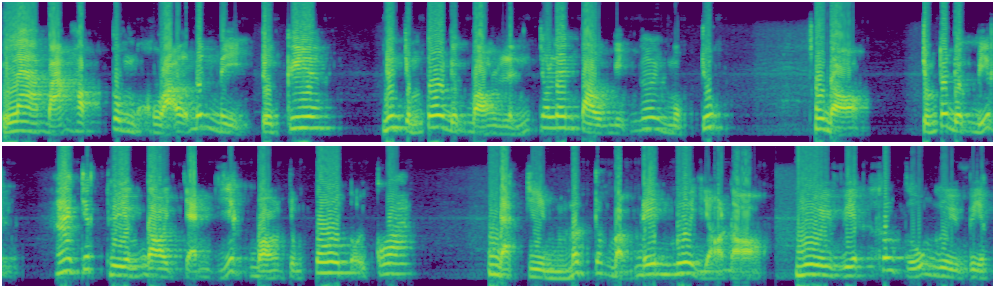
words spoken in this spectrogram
là bạn học cùng khóa ở bên Mỹ trước kia, nhưng chúng tôi được bọn lính cho lên tàu nghỉ ngơi một chút. Sau đó, chúng tôi được biết hai chiếc thuyền đòi chạm giết bọn chúng tôi tối qua đã chìm mất trong bóng đêm mưa gió đỏ người việt không cứu người việt,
